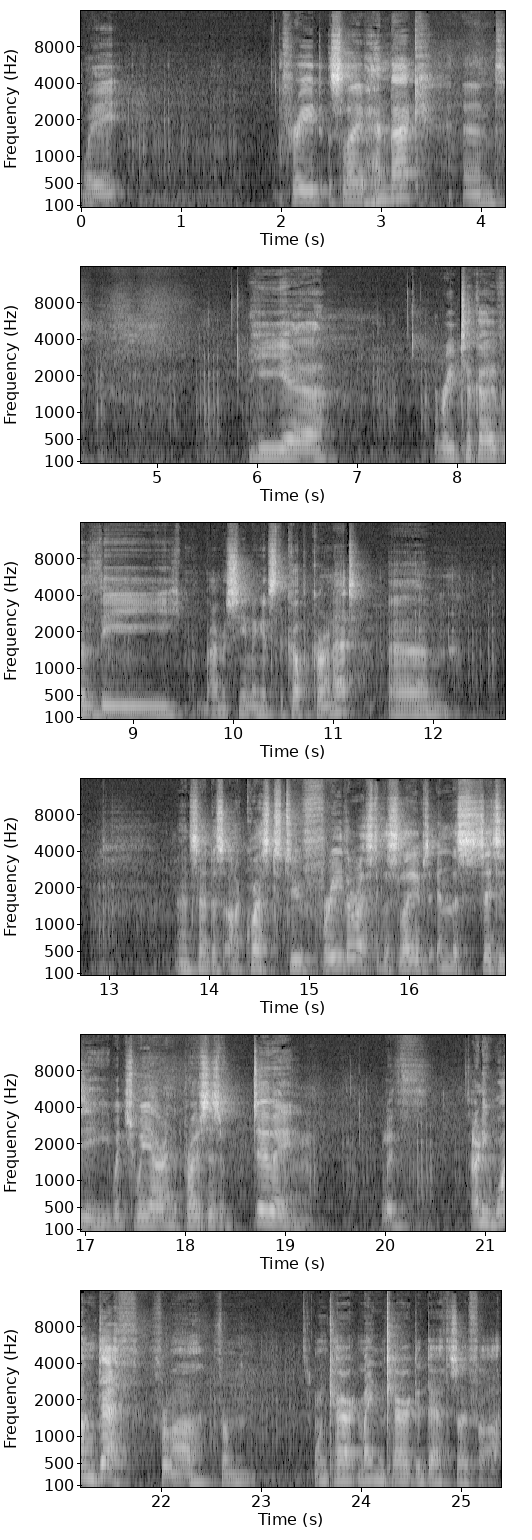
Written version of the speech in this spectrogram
we freed the slave Hendak and he uh, retook over the, I'm assuming it's the Copper Coronet, um, and sent us on a quest to free the rest of the slaves in the city, which we are in the process of doing with only one death from our from one char- main character death so far,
